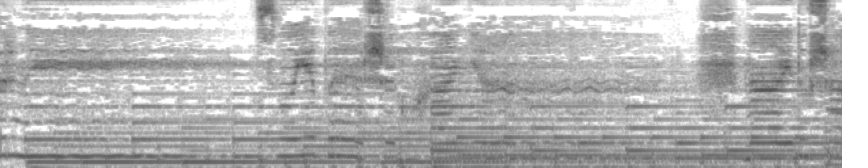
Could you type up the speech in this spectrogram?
Поверни своє перше кохання, найдуша,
